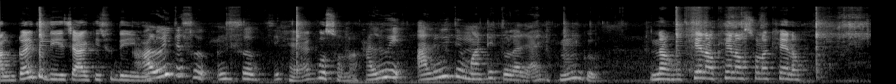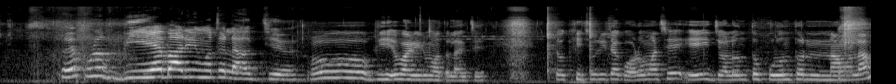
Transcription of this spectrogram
আলুটাই তো দিয়েছে আর কিছু দিইনি। আলুই তো সবজি। হ্যাঁ গো সোনা। আলুই আলুই তো মাঠে তোলা যায়। হুম গো। না খেয়ে নাও খেয়ে নাও সোনা খেয়ে নাও। পুরো বিয়ে বাড়ির মতো লাগছে। ও বিয়ে বাড়ির মতো লাগছে। তো খিচুড়িটা গরম আছে এই জ্বলন্ত পুরন্ত নামালাম।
